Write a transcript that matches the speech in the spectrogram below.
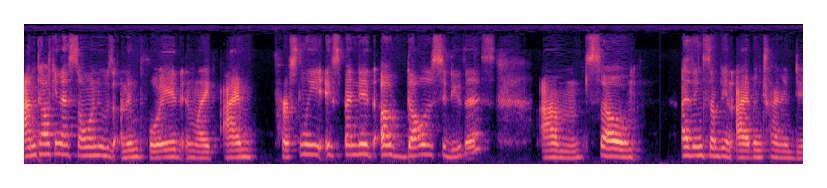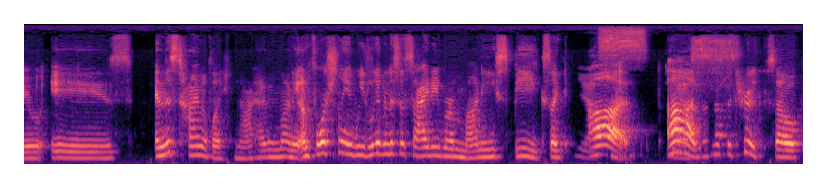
I'm talking as someone who's unemployed and like I'm personally expended of dollars to do this. Um, so I think something I've been trying to do is in this time of like not having money. Unfortunately, we live in a society where money speaks. Like yes. ah ah, yes. that's the truth. So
